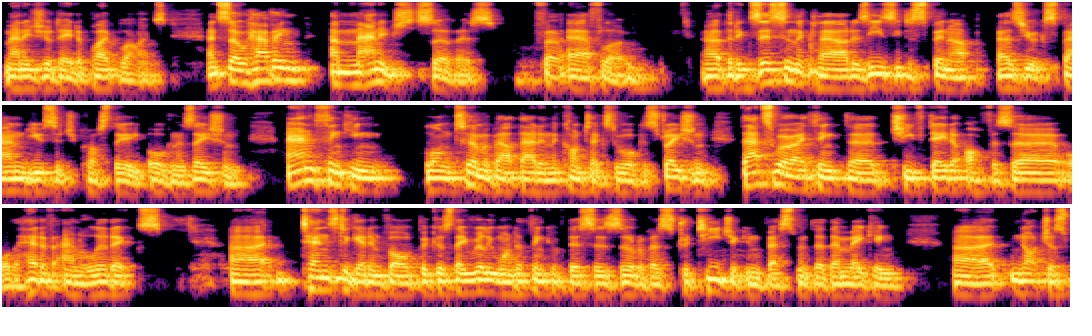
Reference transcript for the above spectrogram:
manage your data pipelines. And so having a managed service for Airflow uh, that exists in the cloud is easy to spin up as you expand usage across the organization. And thinking long term about that in the context of orchestration, that's where I think the chief data officer or the head of analytics uh, tends to get involved because they really want to think of this as sort of a strategic investment that they're making, uh, not just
